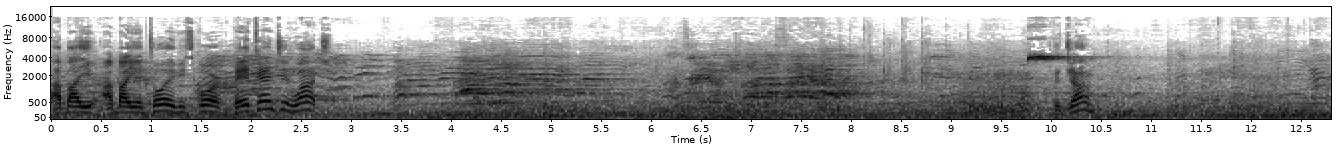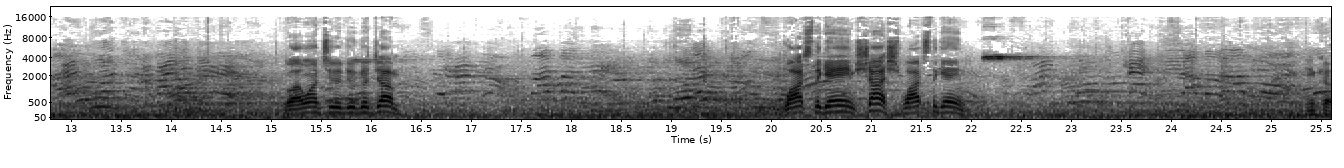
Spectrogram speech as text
I buy you. I buy you a toy if you score. Pay attention. Watch. Good job. Well, I want you to do a good job. Watch the game. Shush. Watch the game. Okay.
